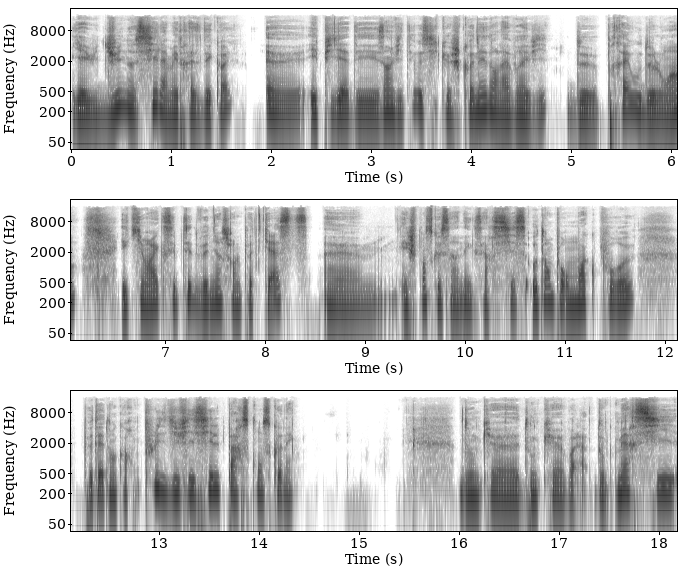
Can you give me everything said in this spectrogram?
Il y a eu Dune aussi, la maîtresse d'école. Euh, et puis il y a des invités aussi que je connais dans la vraie vie, de près ou de loin, et qui ont accepté de venir sur le podcast. Euh, et je pense que c'est un exercice, autant pour moi que pour eux, peut-être encore plus difficile parce qu'on se connaît. Donc, euh, donc euh, voilà. Donc merci,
